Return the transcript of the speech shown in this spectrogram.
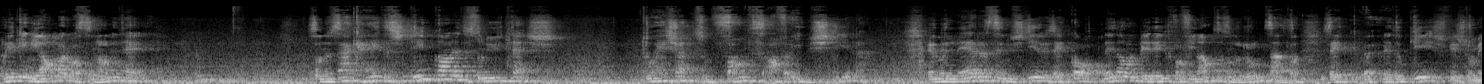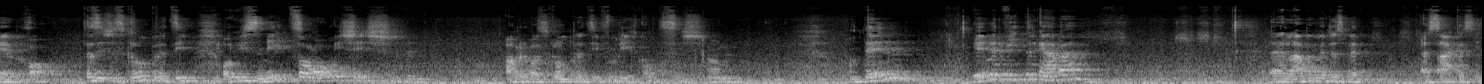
Und nicht jammern, was sie noch nicht haben. Sondern sagen, hey, das stimmt gar nicht, dass du nichts hast. Du hast etwas und fang das an zu investieren. Wenn wir lernen zu investieren, sagt Gott, nicht nur im Bereich von Finanzen, sondern grundsätzlich, sagt, wenn du gehst, wirst du mehr bekommen. Das ist das Grundprinzip, das uns nicht so logisch ist, aber was das Grundprinzip vom Reich Gottes ist. Amen. Und dann, wenn wir weitergeben, erleben wir, dass wir ein Segen sind.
